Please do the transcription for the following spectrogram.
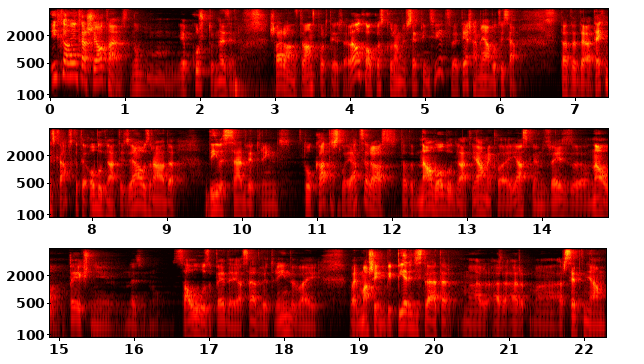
It kā vienkārši jautājums, nu, jebkurš tur nezina, šārāns transportieris vai vēl kaut kas, kuram ir septiņas vietas, vai tiešām jābūt visām. Tātad eh, tehniskā apskate obligāti ir jāuzrāda divas sēdvietu rindas. To katrs, lai atcerās, tad nav obligāti jāmeklē, jāskrien uzreiz, nav pēkšņi nezinu, salūza pēdējā sēdvietu rinda, vai, vai mašīna bija pieregistrēta ar, ar, ar, ar, ar septiņām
